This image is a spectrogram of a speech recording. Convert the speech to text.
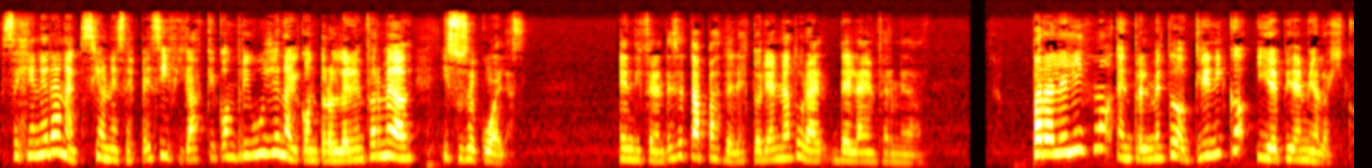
se generan acciones específicas que contribuyen al control de la enfermedad y sus secuelas, en diferentes etapas de la historia natural de la enfermedad. Paralelismo entre el método clínico y epidemiológico.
